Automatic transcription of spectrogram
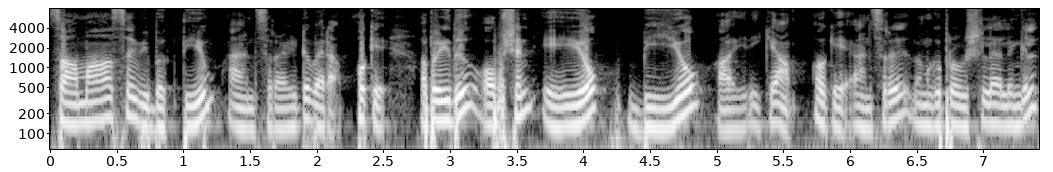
സമാസ വിഭക്തിയും ആൻസറായിട്ട് വരാം. ഓക്കെ അപ്പോൾ ഇത് ഓപ്ഷൻ എയോ ബിയോ ആയിരിക്കാം. ഓക്കെ ആൻസർ നമുക്ക് പ്രൊവിഷണൽ അല്ലെങ്കിൽ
